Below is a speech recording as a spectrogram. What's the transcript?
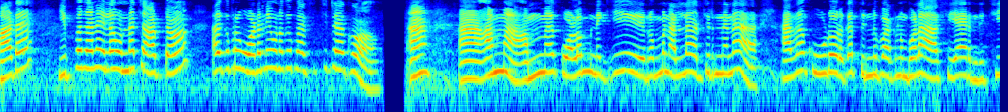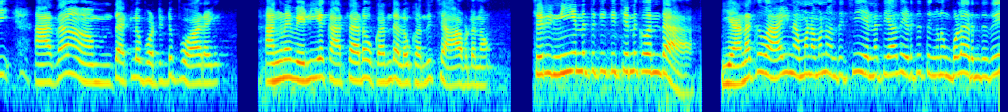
அட இப்பதானே எல்லாம் ஒண்ணா சாப்பிட்டோம். அதுக்கப்புறம் உடனே உனக்கு பசிச்சுட்டாக்கும் ஆ, ஆ, அம்மா அம்மா குழம்பு இன்னைக்கு ரொம்ப நல்லா வச்சிருந்தேனா. அதான் கூட ஒருக்கா தின்னு பார்க்கணும் போல ஆசையா இருந்துச்சு. அதான் தட்டில் போட்டுட்டு போறேன். அங்கே வெளியே காத்தாட உட்காந்து அளவு உட்காந்து சாப்பிடணும். சரி நீ என்னத்துக்கு கிச்சனுக்கு வந்தா? எனக்கு வாய் நம்ம நம்ம வந்துச்சு. என்னத்தையாவது எடுத்து திங்கணும் போல இருந்தது.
